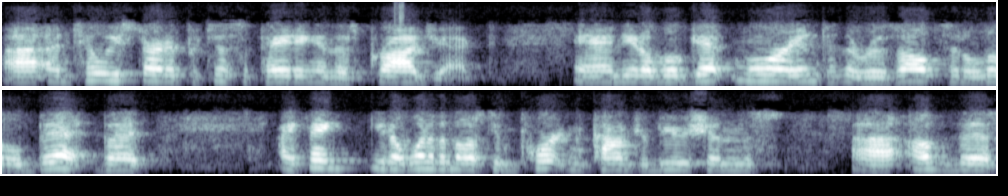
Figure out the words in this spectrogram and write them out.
uh, until we started participating in this project. And you know, we'll get more into the results in a little bit, but I think you know one of the most important contributions uh, of this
